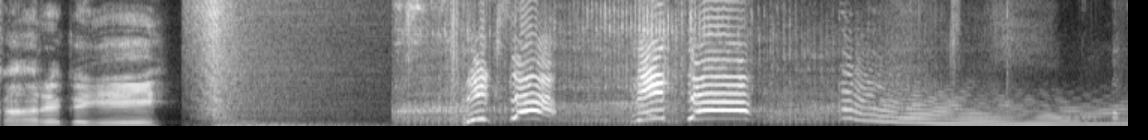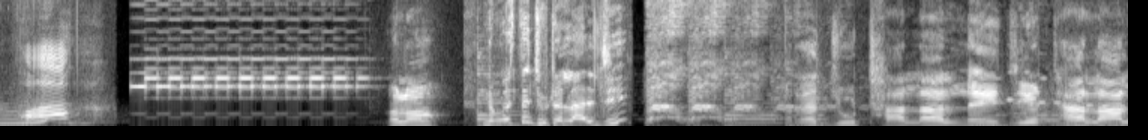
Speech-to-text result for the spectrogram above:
कहाँ रह गई? रिक्शा! रिक्शा हाँ, हेलो। नमस्ते झूठालाल जी। अरे जूठा लाल नहीं जेठा लाल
